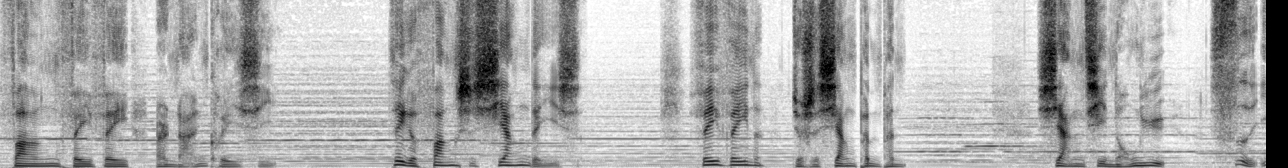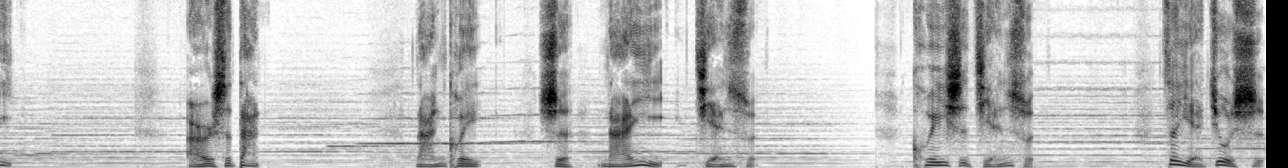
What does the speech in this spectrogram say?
芳菲菲而南亏兮，这个芳是香的意思，菲菲呢就是香喷喷，香气浓郁四溢，而是淡，难亏是难以减损，亏是减损，这也就是。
